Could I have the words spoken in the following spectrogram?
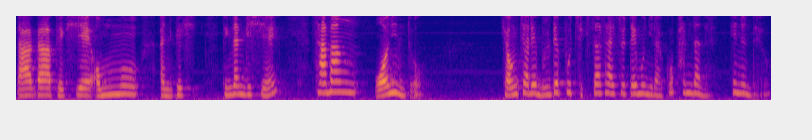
나아가 백 씨의 업무 아니 백 씨, 백단기 씨의 사망 원인도 경찰의 물대포 직사살수 때문이라고 판단을 했는데요.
